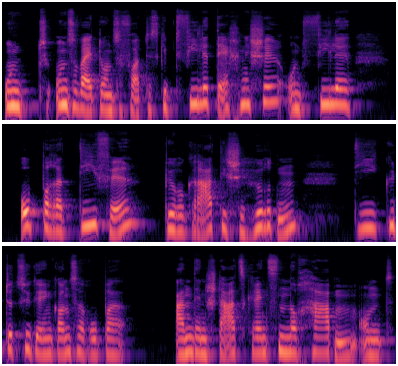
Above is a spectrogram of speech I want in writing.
und, und so weiter und so fort. Es gibt viele technische und viele operative, bürokratische Hürden, die Güterzüge in ganz Europa an den Staatsgrenzen noch haben. Und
